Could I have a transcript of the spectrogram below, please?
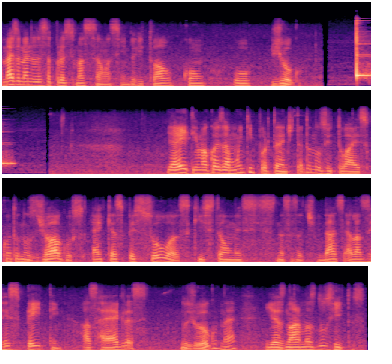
É mais ou menos essa aproximação assim do ritual com o jogo. E aí tem uma coisa muito importante, tanto nos rituais quanto nos jogos, é que as pessoas que estão nesses, nessas atividades, elas respeitem as regras do jogo, né? E as normas dos ritos.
